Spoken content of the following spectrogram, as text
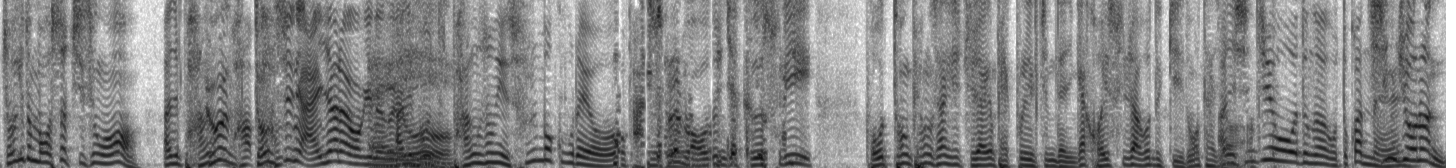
저기도 먹었어 지승호. 아니 방 그건 정치인이 아니잖아, 거기는. 그리고. 아니 뭐 방송이 술 먹고 그래요. 술을 먹어도 이제 그 술이 보통 평상시 주량은 100분의 1쯤 되니까 거의 술이라고 느끼지도 못하죠. 아니 신지호 등하고 똑같네. 신조는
